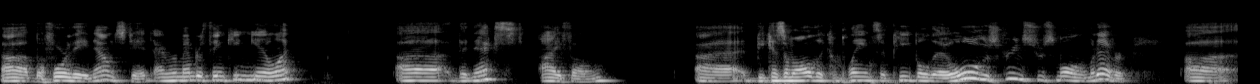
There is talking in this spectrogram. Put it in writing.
uh, before they announced it, I remember thinking, you know what, uh, the next iPhone uh, because of all the complaints of people that oh the screen's too small and whatever. Uh,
